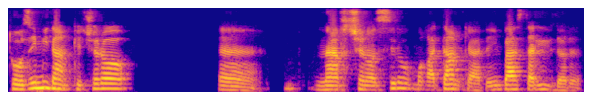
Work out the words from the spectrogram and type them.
توضیح میدم که چرا نفس شناسی رو مقدم کرده. این بحث دلیل داره.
